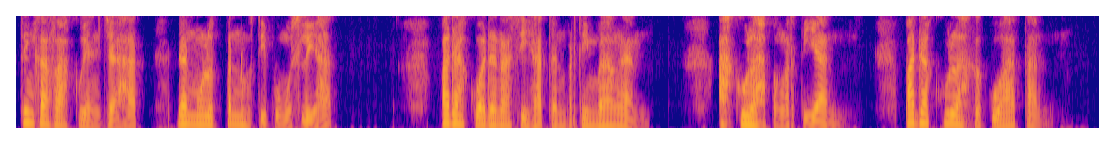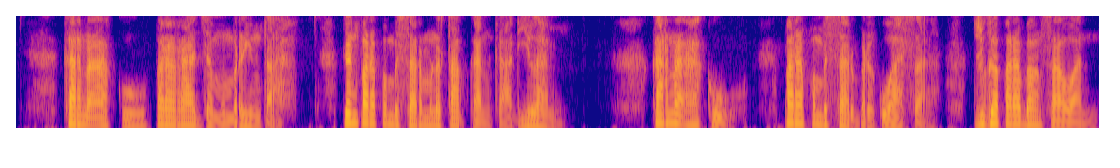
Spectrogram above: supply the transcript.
tingkah laku yang jahat, dan mulut penuh tipu muslihat. Padaku ada nasihat dan pertimbangan. Akulah pengertian padakulah kekuatan. Karena aku, para raja memerintah, dan para pembesar menetapkan keadilan. Karena aku, para pembesar berkuasa, juga para bangsawan,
